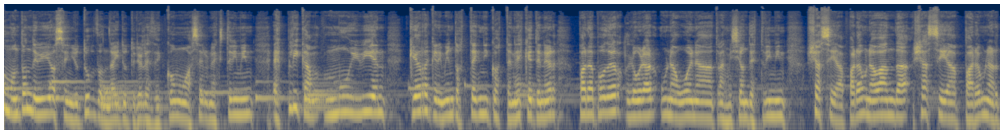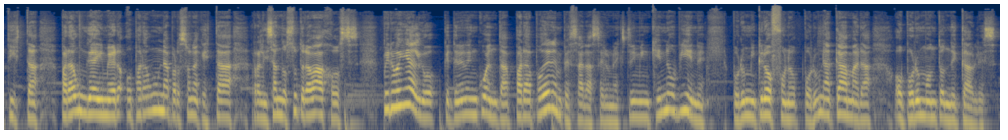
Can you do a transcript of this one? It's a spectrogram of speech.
un montón de videos en YouTube donde hay tutoriales de cómo hacer un streaming, explican muy bien qué requerimientos técnicos tenés que tener para poder lograr una buena transmisión de streaming, ya sea para una banda, ya sea para un artista, para un gamer o para una persona que está realizando su trabajo. Pero hay algo que tener en cuenta para poder empezar a hacer un streaming que no viene por un micrófono, por una cámara o por un montón de cables.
